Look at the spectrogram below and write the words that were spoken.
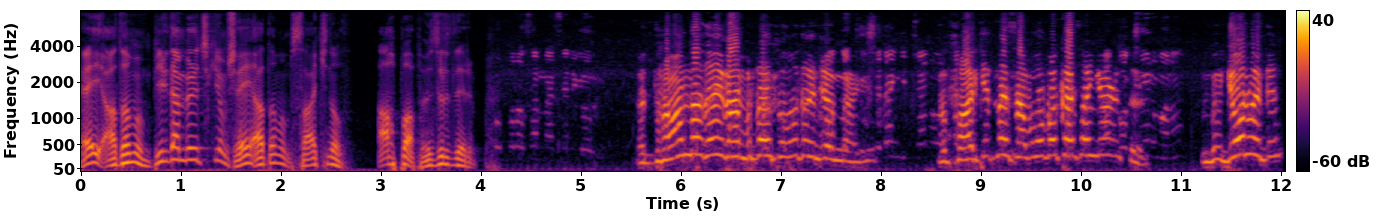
Hey adamım birden böyle çıkıyormuş. Hey adamım sakin ol. Ahbap özür dilerim. E, tamam da dayı ben buradan sola döneceğim ben. E, fark etmez sen buna bakarsan görürsün. Bakıyorum ona. Bu- Görmedin.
